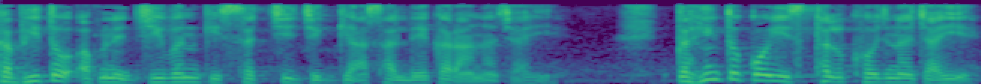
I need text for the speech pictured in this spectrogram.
कभी तो अपने जीवन की सच्ची जिज्ञासा लेकर आना चाहिए। कहीं तो कोई स्थल खोजना चाहिए,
